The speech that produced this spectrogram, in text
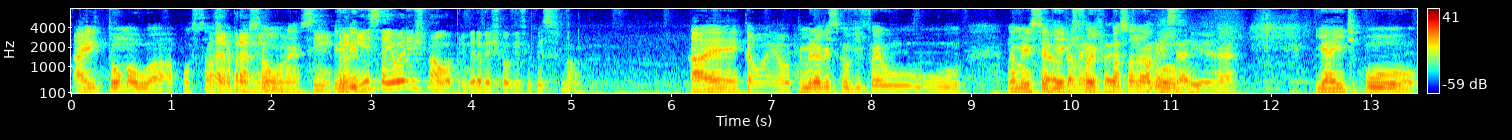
Aí ele toma o- a poção, acho É, que é pra a poção, mim, né? sim, pra Ele- mim esse aí é o original. A primeira vez que eu vi foi com esse final. Ah, é, então. É, a primeira vez que eu vi foi o. o- na mercearia É, que também, foi que foi- passou foi na Globo. mercearia. É. E aí, tipo,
